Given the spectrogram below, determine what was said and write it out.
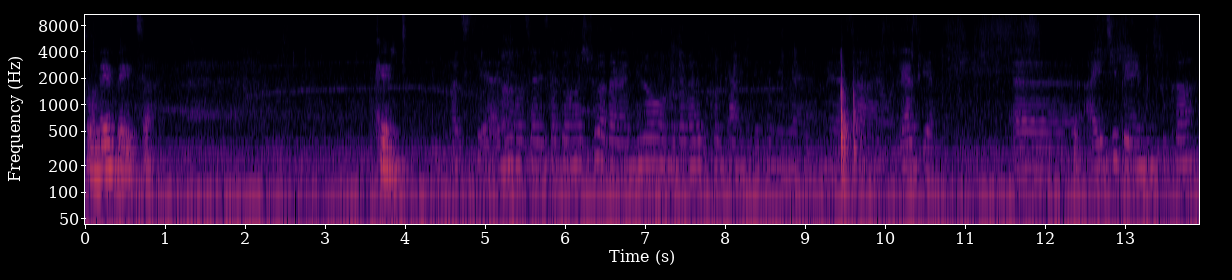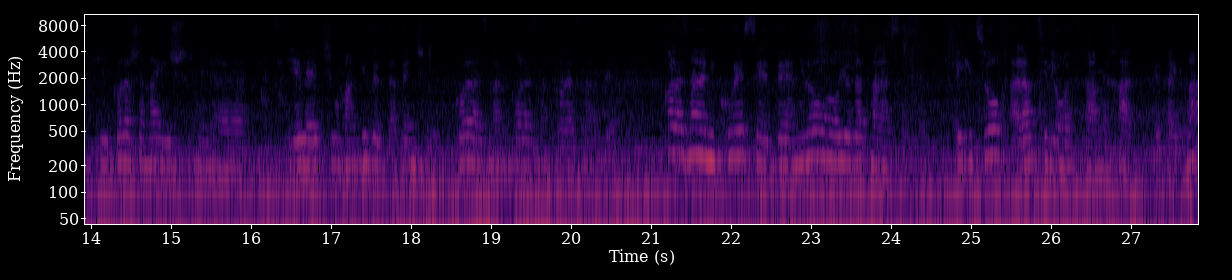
שונאי בעצה. כן. רציתי, אני רוצה לספר משהו, אבל אני לא מדברת כל כך עברית, אני מנסה להסביר. הייתי במצוקה, כי כל השנה יש אה, ילד שהוא מרגיז את הבן שלי. כל הזמן, כל הזמן, כל הזמן. כל הזמן אני כועסת ואני לא יודעת מה לעשות. בקיצור, הלכתי לראות פעם אחת את האימא,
